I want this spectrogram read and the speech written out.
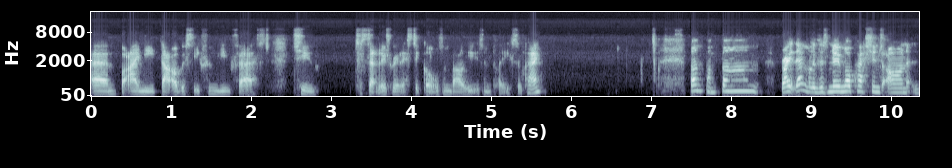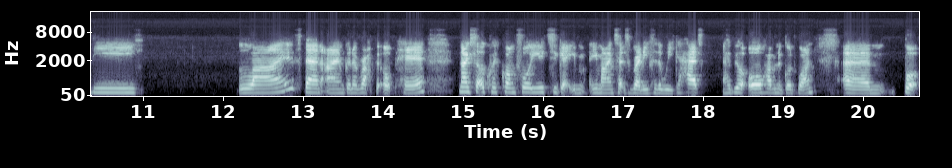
Um, but i need that obviously from you first to to set those realistic goals and values in place okay Bum, bum, bum. Right then, well, if there's no more questions on the live, then I'm going to wrap it up here. Nice little quick one for you to get your, your mindsets ready for the week ahead. I hope you're all having a good one. Um, but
